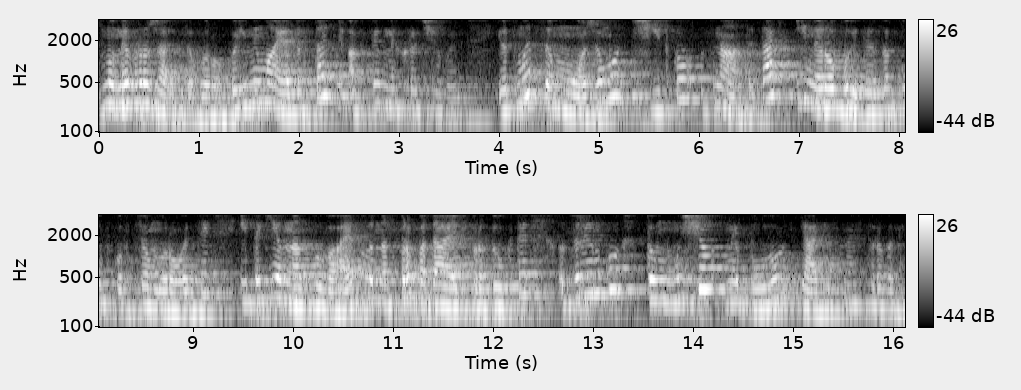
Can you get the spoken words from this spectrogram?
ну не врожай цього року, і немає достатньо активних речовин. І от ми це можемо чітко знати, так і не робити закупку в цьому році. І таке в нас буває, коли в нас пропадають продукти з ринку, тому що не було якісної сировини.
